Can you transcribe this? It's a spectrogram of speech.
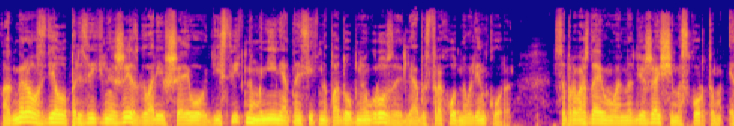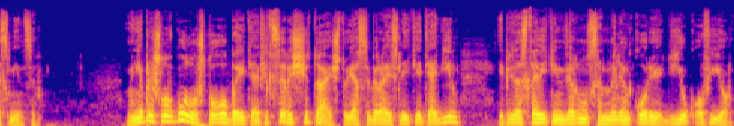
Адмирал сделал презрительный жест, говоривший о его действительном мнении относительно подобной угрозы для быстроходного линкора, сопровождаемого надлежащим эскортом эсминцев. Мне пришло в голову, что оба эти офицера считают, что я собираюсь лететь один и предоставить им вернуться на линкоре «Дьюк оф Йорк».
